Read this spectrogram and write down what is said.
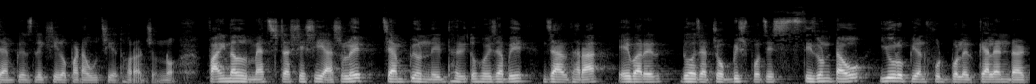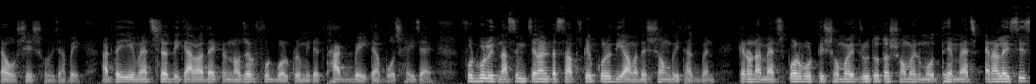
চ্যাম্পিয়ন্স লিগ শিরোপাটা উঁচিয়ে ধরার জন্য। ফাইনাল ম্যাচটা শেষেই আসলে চ্যাম্পিয়ন নির্ধারিত হয়ে যাবে, যার দ্বারা এবারের দু হাজার চব্বিশ পঁচিশ সিজনটাও ইউরোপিয়ান ফুটবলের ক্যালেন্ডারটাও শেষ হয়ে যাবে। আর তাই এই ম্যাচটার দিকে আলাদা একটা নজর ফুটবল প্রেমীদের থাকবে, এটা বোঝাই যায়। ফুটবল উইথ নাসিম চ্যানেলটা সাবস্ক্রাইব করে দিয়ে আমাদের সঙ্গেই থাকবেন। কেননা ম্যাচ পরবর্তী সময়ে দ্রুততর সময়ের মধ্যে ম্যাচ অ্যানালাইসিস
